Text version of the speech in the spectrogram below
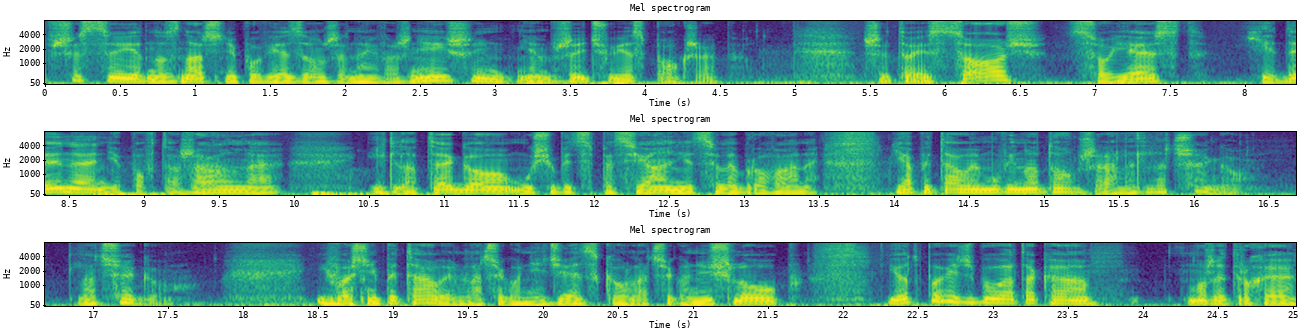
wszyscy jednoznacznie powiedzą, że najważniejszym dniem w życiu jest pogrzeb że to jest coś, co jest jedyne, niepowtarzalne i dlatego musi być specjalnie celebrowane. Ja pytałem, mówię, no dobrze, ale dlaczego? Dlaczego? I właśnie pytałem, dlaczego nie dziecko, dlaczego nie ślub? I odpowiedź była taka, może trochę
